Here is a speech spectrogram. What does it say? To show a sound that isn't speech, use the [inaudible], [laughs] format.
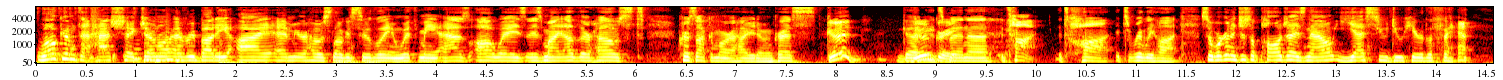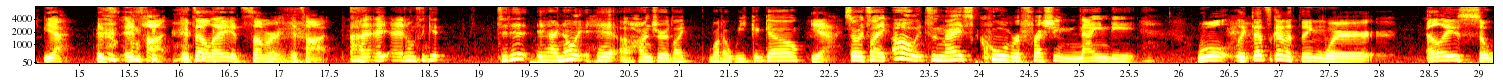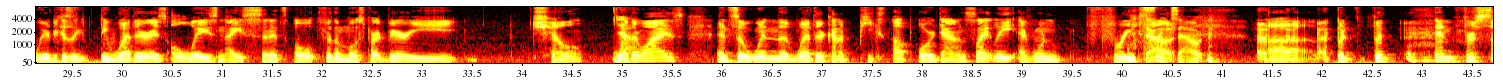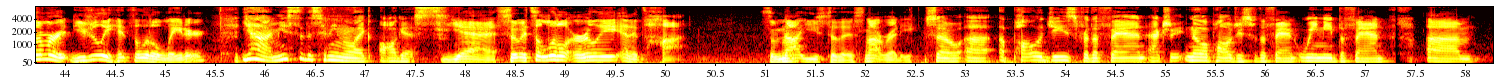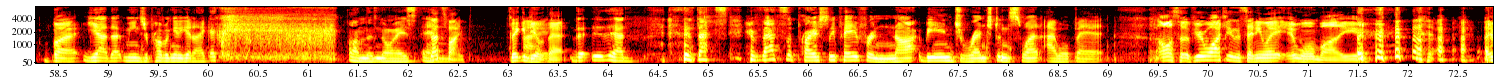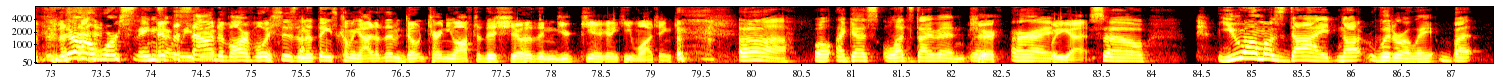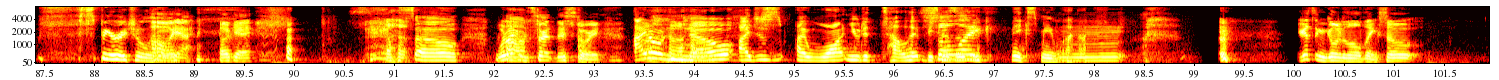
Welcome to Hashtag General, everybody. I am your host, Logan Studley, and with me, as always, is my other host, Chris Nakamura. How you doing, Chris? Good. Good. Doing It's great. been, uh, it's hot. It's hot. It's really hot. So we're gonna just apologize now. Yes, you do hear the fan. Yeah. It's it's [laughs] hot. It's LA. It's summer. It's hot. I, I I don't think it did it. I know it hit hundred like what a week ago. Yeah. So it's like, oh, it's a nice, cool, refreshing ninety. Well, like that's the kind of thing where LA is so weird because like, the weather is always nice and it's all, for the most part very chill Yeah. weather-wise. And so when the weather kind of peaks up or down slightly, everyone freaks, [laughs] Freaks out. out. Uh, but but and for summer it usually hits a little later. Yeah, I'm used to this hitting in like August. Yeah, so it's a little early and it's hot. So I'm not used to this. Not ready. So uh, apologies for the fan. Actually, no apologies for the fan. We need the fan. Um, but yeah, that means you're probably gonna get like a [laughs] on the noise. And That's fine. They can deal with that. th- that- [laughs] if that's if that's the price we pay for not being drenched in sweat, I will pay it. Also, if you're watching this anyway, it won't bother you. [laughs] if the, There are worse things If that the sound do. of our voices and the things coming out of them don't turn you off to this show, then you're, you're going to keep watching. Uh, well, I guess let's dive in. Sure. All right. What do you got? So, you almost died, not literally, but spiritually. Oh, yeah. Okay. [laughs] So Uh, going to start this story. I don't [laughs] know. I just I want you to tell it because So, it makes me laugh. I guess I can go into the whole thing. So,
